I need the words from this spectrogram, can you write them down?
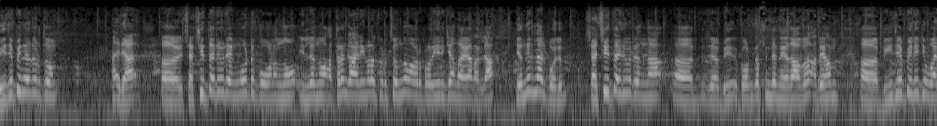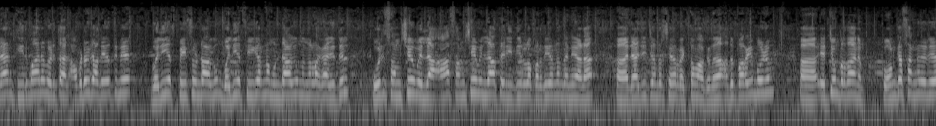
ബി ജെ പി നേതൃത്വം ശശി തരൂർ എങ്ങോട്ട് പോകണമെന്നോ ഇല്ലെന്നോ അത്തരം കാര്യങ്ങളെക്കുറിച്ചൊന്നും അവർ പ്രതികരിക്കാൻ തയ്യാറല്ല. എന്നിരുന്നാൽ പോലും ശശി തരൂർ എന്ന കോൺഗ്രസിന്റെ നേതാവ് അദ്ദേഹം ബി ജെ പിയിലേക്ക് വരാൻ തീരുമാനമെടുത്താൽ അവിടെ ഒരു അദ്ദേഹത്തിന് വലിയ സ്പേസ് ഉണ്ടാകും വലിയ സ്വീകരണം ഉണ്ടാകും എന്നുള്ള കാര്യത്തിൽ ഒരു സംശയവുമില്ല. ആ സംശയമില്ലാത്ത രീതിയിലുള്ള പ്രതികരണം തന്നെയാണ് രാജീവ് ചന്ദ്രശേഖർ വ്യക്തമാക്കുന്നത്. അത് പറയുമ്പോഴും ഏറ്റവും പ്രധാനം കോൺഗ്രസ് അങ്ങനെ ഒരു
